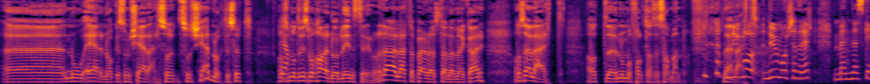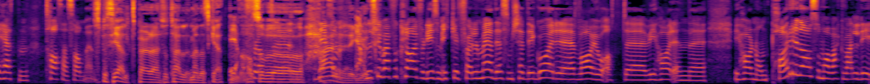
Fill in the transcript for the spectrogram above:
eh, nå er det noe som skjer her, så, så skjer det nok til slutt. Altså Ja. måtte, Hvis man har en dårlig innstilling. Og det har jeg lært av Paradise her. Og så har jeg lært at eh, nå må folk ta seg sammen. Det har jeg Nå må, lært. nå må generelt menneskeheten ta seg sammen. Spesielt Paradise Hotel-menneskeheten. Ja, for altså, at, eh, det som- herregud. Ja, nå skal jeg bare forklare for de som ikke følger med. Det som skjedde i går, eh, var jo at eh, vi har, en, eh, vi har noen par da, som har vært veldig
